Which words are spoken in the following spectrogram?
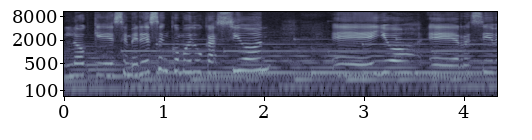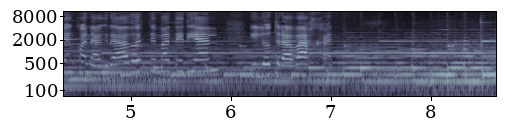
lo que se merecen como educación. Eh, ellos eh, reciben con agrado este material y lo trabajan.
